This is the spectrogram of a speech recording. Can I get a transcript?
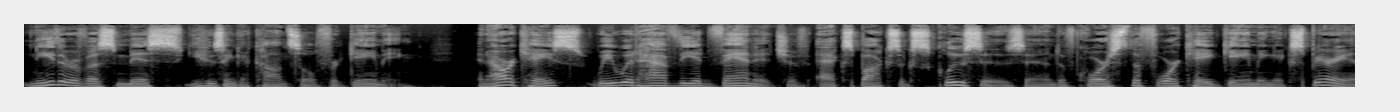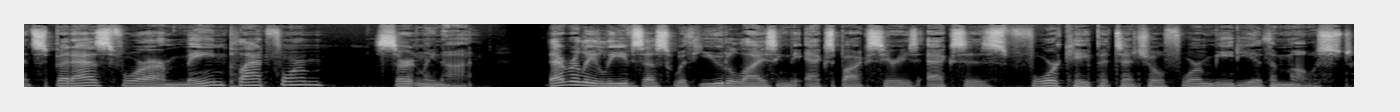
neither of us miss using a console for gaming. In our case, we would have the advantage of Xbox exclusives and, of course, the 4K gaming experience, but as for our main platform, certainly not. That really leaves us with utilizing the Xbox Series X's 4K potential for media the most.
